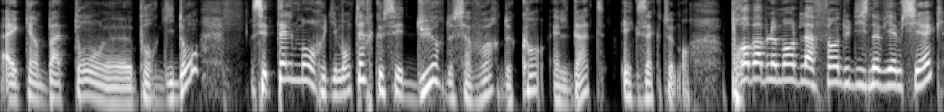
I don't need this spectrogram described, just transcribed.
avec un bâton euh, pour guidon. C'est tellement rudimentaire que c'est dur de savoir de quand elles datent exactement. Probablement de la fin du 19e siècle.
